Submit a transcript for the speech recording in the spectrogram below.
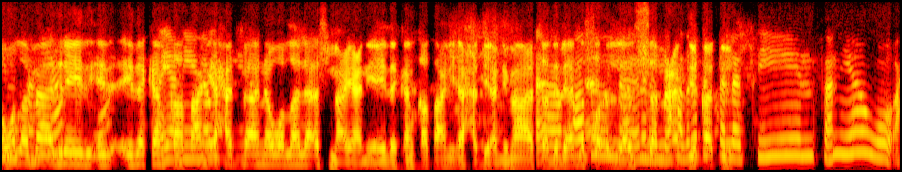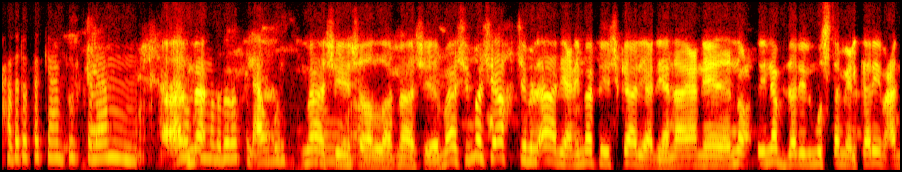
والله ما إذا- إذا كان يعني قاطعني أحد فأنا والله لا أسمع يعني إذا كان قاطعني أحد يعني ما أعتقد آه، فاضل السمع عندي قليل 30 ثانية وحضرتك يعني بتقول كلام رضا في الأول. ماشي إن شاء الله ماشي ماشي ماشي أختم الآن يعني ما في إشكال يعني أنا يعني نعطي نبذة للمستمع الكريم عن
